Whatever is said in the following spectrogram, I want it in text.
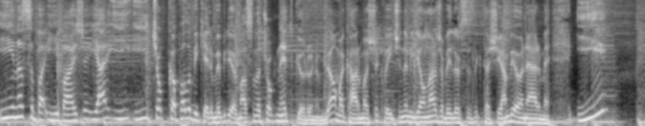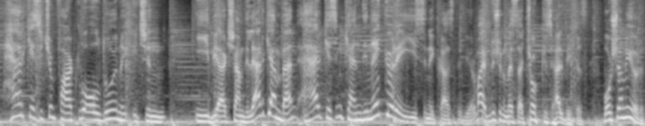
İyi nasıl ba iyi Bayce? Yani iyi, iyi çok kapalı bir kelime biliyorum. Aslında çok net görünümlü ama karmaşık ve içinde milyonlarca belirsizlik taşıyan bir önerme. İyi herkes için farklı olduğu için iyi bir akşam dilerken ben herkesin kendine göre iyisini kastediyorum. Hayır düşünün mesela çok güzel bir kız. Boşanıyoruz.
